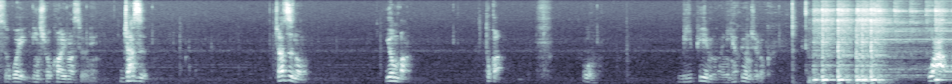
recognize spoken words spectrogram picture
すごい印象変わりますよね。ジャズ。ジャズの4番とか。お BPM が246。わお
